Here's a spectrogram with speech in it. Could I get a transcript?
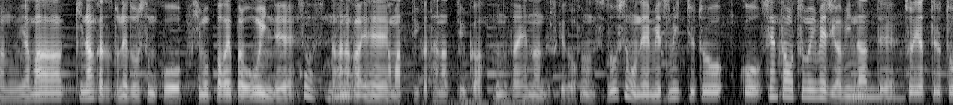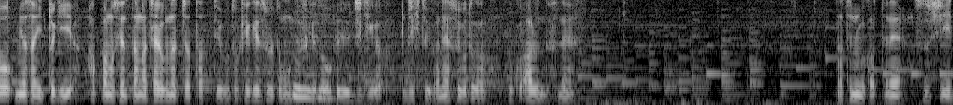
あの山木なんかだとねどうしてもこう紐っぱがやっぱり多いんでそうですね。なかなか、ええ玉っていうか棚っていうかそういうの大変なんですけど。そうなんです。どうしてもね目摘みっていうとこう先端を摘むイメージがみんなあって、うんそれやってると皆さん一時葉っぱの先端が茶色くなっちゃったっていうことを経験すると思うんですけど、うん。そういう時期が時期というかねそういうことがよくあるんですね夏に向かってね涼しい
